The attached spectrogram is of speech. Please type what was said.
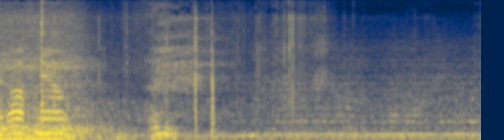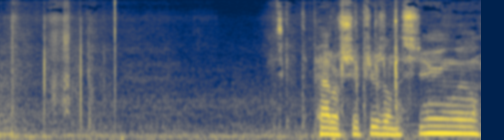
It off now. It's got the paddle shifters on the steering wheel.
